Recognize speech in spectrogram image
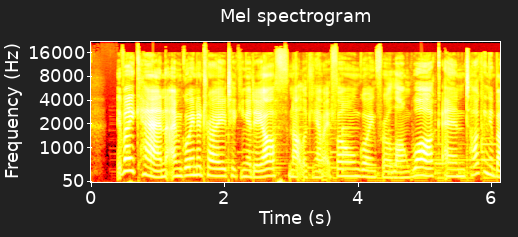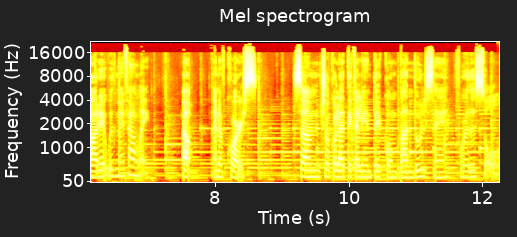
if I can, I'm going to try taking a day off, not looking at my phone, going for a long walk, and talking about it with my family. Oh, and of course, some chocolate caliente con pan dulce for the soul.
